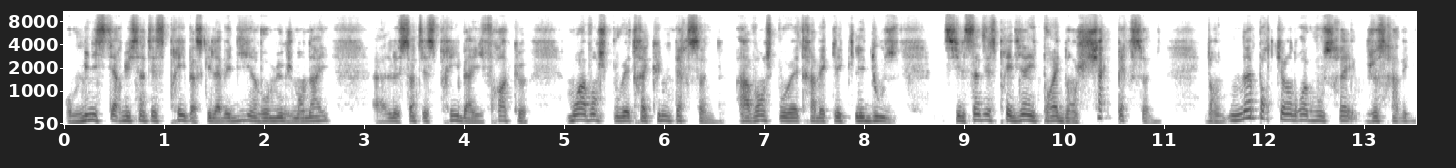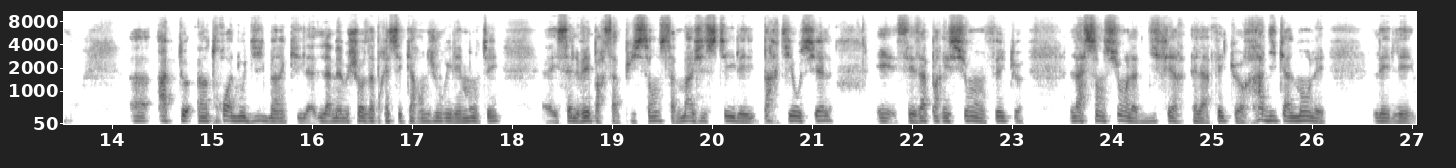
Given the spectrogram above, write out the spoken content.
au ministère du Saint-Esprit, parce qu'il avait dit, hein, vaut mieux que je m'en aille. Euh, le Saint-Esprit, ben, il fera que... Moi, avant, je pouvais être avec une personne. Avant, je pouvais être avec les, douze. Si le Saint-Esprit vient, il pourrait être dans chaque personne. Dans n'importe quel endroit que vous serez, je serai avec vous. Heu, Actes 1-3 nous dit, ben, qu'il la même chose après ces 40 jours, il est monté, heu, il s'est élevé par sa puissance, sa majesté, il est parti au ciel et ces apparitions ont fait que l'ascension, elle elle a fait que radicalement les les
